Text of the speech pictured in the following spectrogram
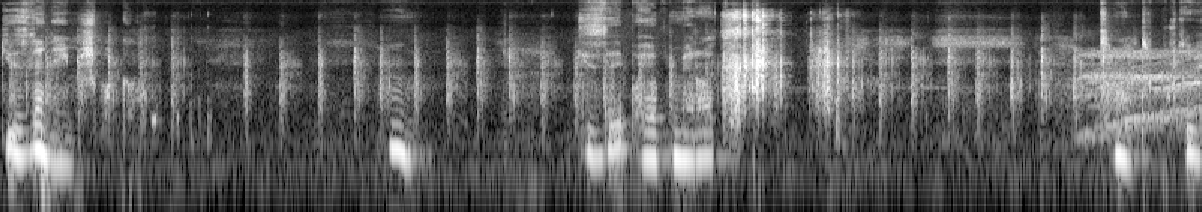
Gizli neymiş bakalım. Hmm. Gizli bayağı bir merak Tamamdır burada.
